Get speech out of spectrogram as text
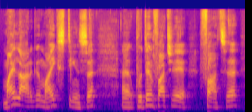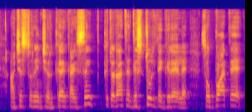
mai largă, mai extinsă, eh, putem face față acestor încercări care sunt câteodată destul de grele sau poate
